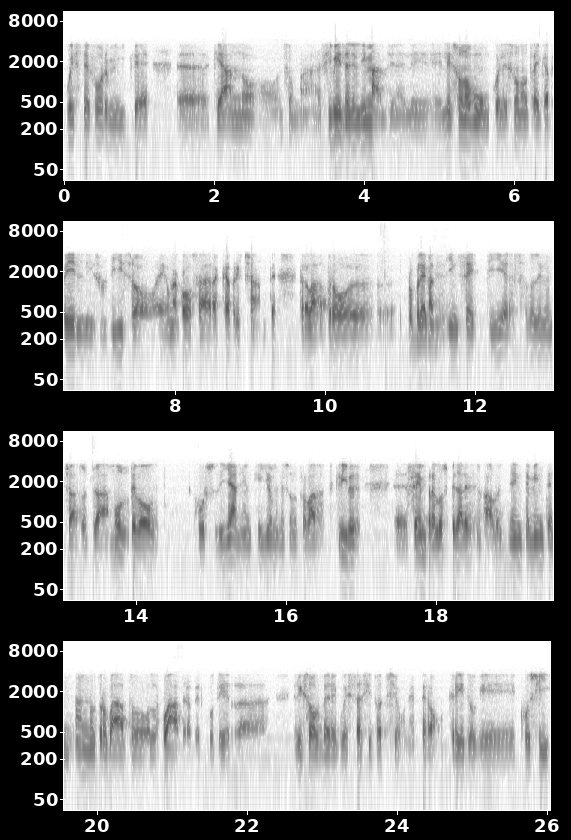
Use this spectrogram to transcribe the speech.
queste formiche eh, che hanno, insomma, si vede nell'immagine, le, le, sono ovunque, le sono tra i capelli, sul viso, è una cosa raccapricciante. Tra l'altro eh, il problema degli insetti era stato denunciato già molte volte nel corso degli anni, anche io me ne sono trovato a scrivere eh, sempre all'ospedale di San Paolo, evidentemente hanno trovato la quadra per poter eh, risolvere questa situazione, però credo che così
